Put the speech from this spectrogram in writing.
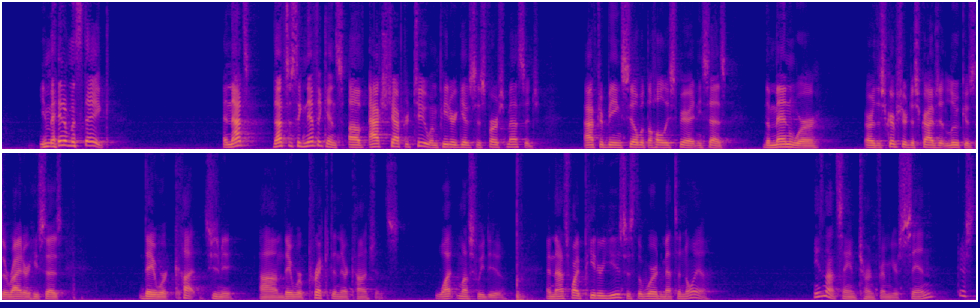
you made a mistake. And that's, that's the significance of Acts chapter 2 when Peter gives his first message after being sealed with the Holy Spirit. And he says, The men were, or the scripture describes it, Luke is the writer. He says, They were cut, excuse me, um, they were pricked in their conscience. What must we do? And that's why Peter uses the word metanoia. He's not saying turn from your sin. There's,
